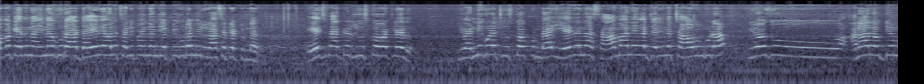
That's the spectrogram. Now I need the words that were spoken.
అవ్వకి ఏదైనా అయినా కూడా డైరియా వల్ల చనిపోయిందని చెప్పి కూడా మీరు రాసేటట్టున్నారు. ఏజ్ ఫ్యాక్టర్ చూసుకోవట్లేదు. ఇవన్నీ కూడా చూసుకోకుండా ఏదైనా సామాన్యంగా జరిగిన చావును కూడా ఈరోజు అనారోగ్యం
